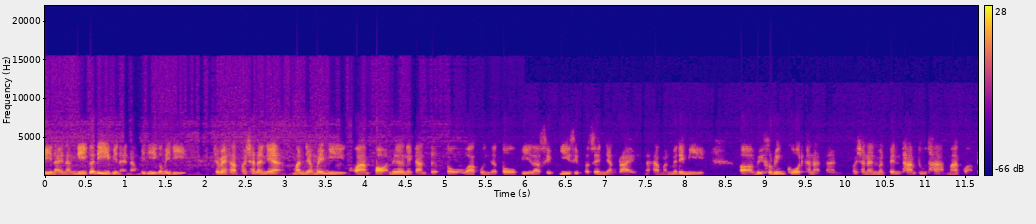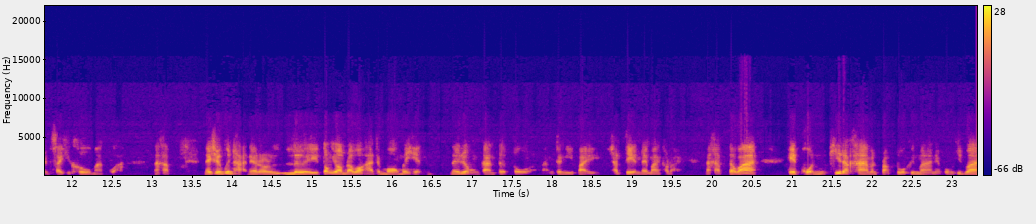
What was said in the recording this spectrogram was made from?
ปีไหนหนังดีก็ดีปีไหนหนังไม่ดีก็ไม่ดีใช่ไหมครับเพราะฉะนั้นเนี่ยมันยังไม่มีความต่อเนื่องในการเติบโตว่าคุณจะโตปีละ10 20 อย่างไรนะครับมันไม่ได้มี recurring growth ขนาดนั้น เพราะฉะนั้นมันเป็น time to time มากกว่าเป็น cyclical มากกว่านะครับในเชิงพื้นฐานเนี่ยเราเลยต้องยอมรับว่าอาจจะมองไม่เห็นในเรื่องของการเติบโต หลังจากนี้ไปชัดเจนได้มากเท่าไหร่นะครับแต่ว่าเหตุผลที่ราคามันปรับตัวขึ้นมาเนี่ยผมคิดว่า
